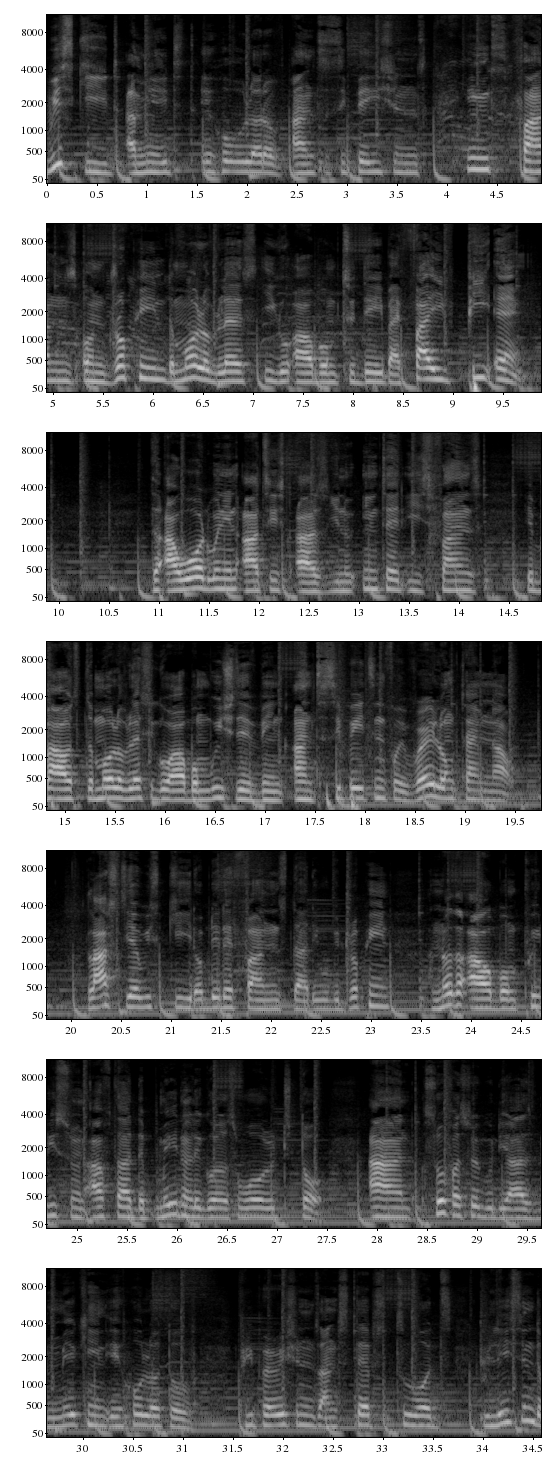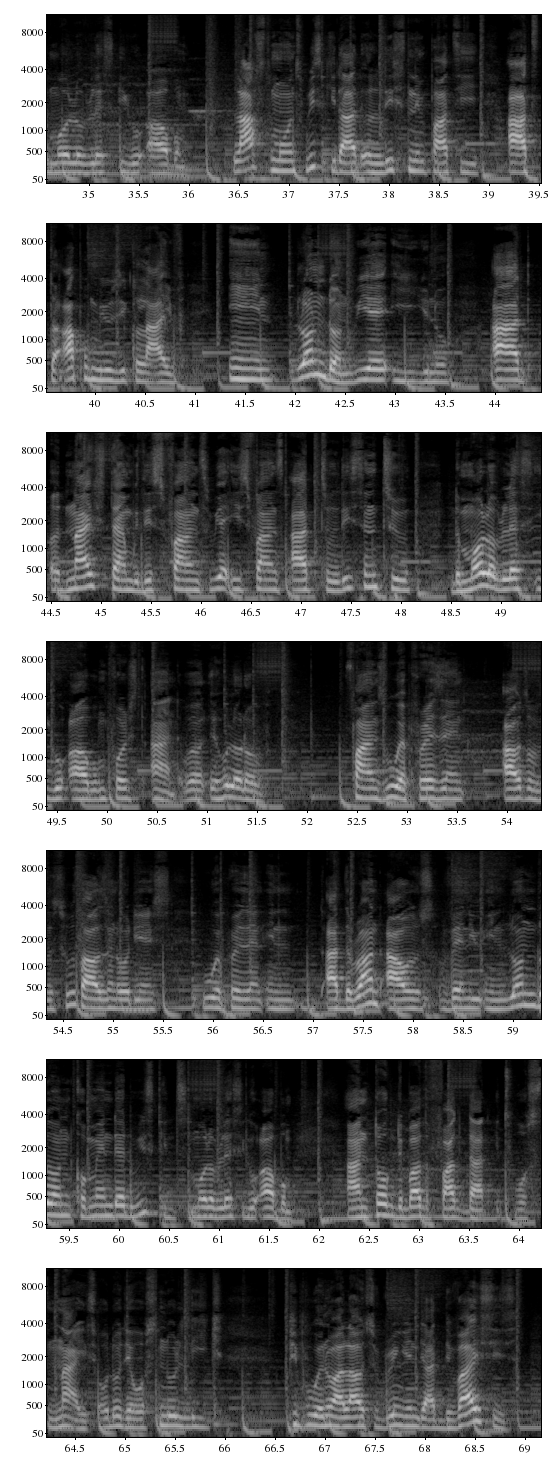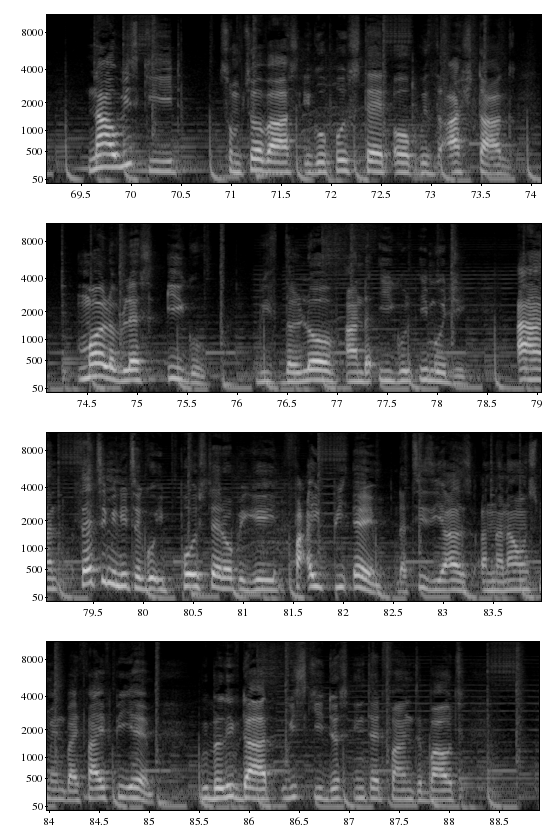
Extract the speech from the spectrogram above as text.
Wizkid amidst a whole lot of anticipations hints fans on dropping the More Love Less Ego album today by 5 p.m. The award-winning artist has, you know, hinted his fans about the More Love Less Ego album, which they've been anticipating for a very long time now. Last year, Wizkid updated fans that he will be dropping another album pretty soon after the Made in Lagos World Tour and so far so good. He has been making a whole lot of preparations and steps towards releasing the More Love Less Ego album. Last month Wizkid had a listening party at the apple music live in london where he you know had a nice time with his fans where his fans had to listen to the More Love Less Ego album first. And well a whole lot of fans who were present out of the 2000 audience who were present in at the Roundhouse venue in London commended Wizkid's More Love Less Ego album and talked about the fact that it was nice, although there was no leak. People were not allowed to bring in their devices. Now, Wizkid, some 12 hours ago, posted up with the hashtag More Love Less Ego with the love and the eagle emoji. And 30 minutes ago, he posted up again 5 p.m. That is, he has an announcement by 5 p.m we believe that Wizkid just entered fans about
